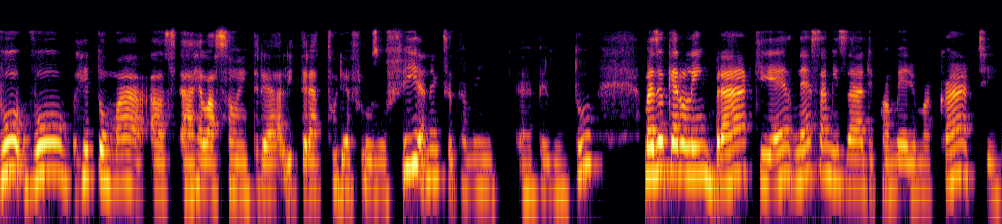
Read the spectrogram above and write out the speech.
vou, vou retomar a, a, relação entre a literatura e a filosofia, né, que você também é, perguntou, mas eu quero lembrar que é nessa amizade com a Mary McCarthy,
